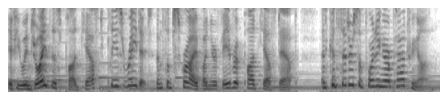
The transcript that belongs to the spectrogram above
If you enjoyed this podcast, please rate it and subscribe on your favorite podcast app, and consider supporting our Patreon.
